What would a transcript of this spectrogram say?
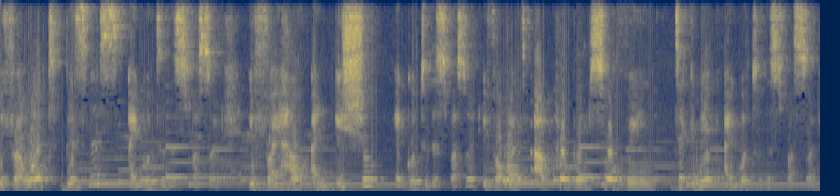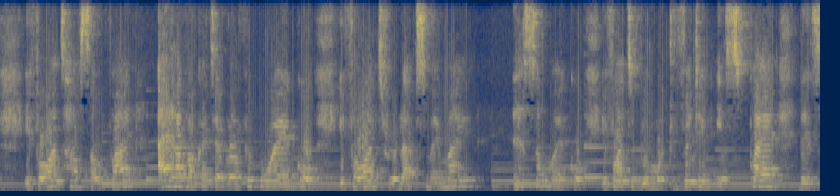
if I want business, I go to this person. If I have an issue, I go to this person. If I want a problem solving technique, I go to this person. If I want to have some fun, I have a category of people where I go. If I want to relax my mind, there's somewhere I go. If I want to be motivated, inspired, there's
